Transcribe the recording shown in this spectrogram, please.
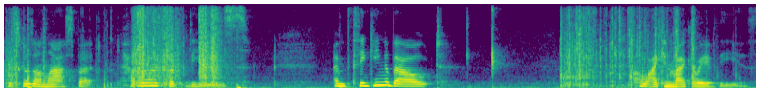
This goes on last, but how do I wanna cook these? I'm thinking about, oh, I can microwave these.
